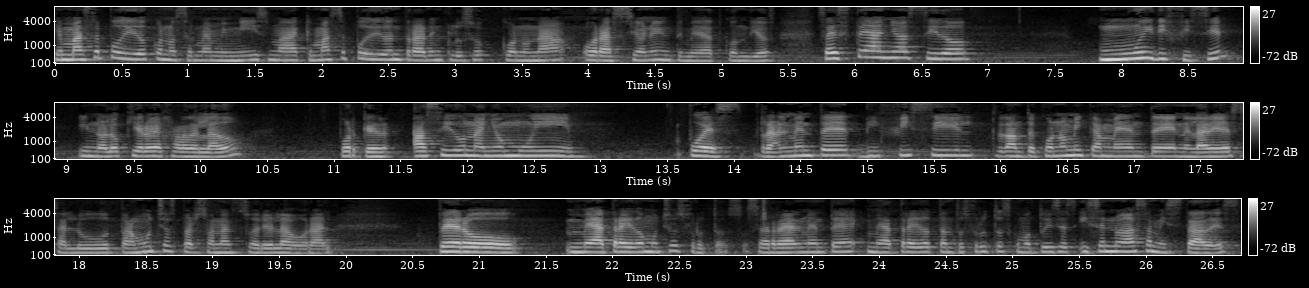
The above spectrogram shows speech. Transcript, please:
que más he podido conocerme a mí misma, que más he podido entrar incluso con una oración e intimidad con Dios. O sea, este año ha sido muy difícil y no lo quiero dejar de lado porque ha sido un año muy, pues, realmente difícil, tanto económicamente, en el área de salud, para muchas personas en su área laboral, pero me ha traído muchos frutos, o sea, realmente me ha traído tantos frutos como tú dices, hice nuevas amistades,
